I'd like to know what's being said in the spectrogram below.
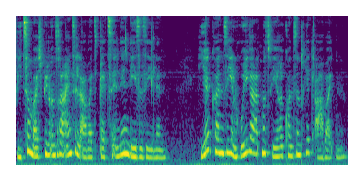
wie zum Beispiel unsere Einzelarbeitsplätze in den Lesesälen. Hier können Sie in ruhiger Atmosphäre konzentriert arbeiten.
